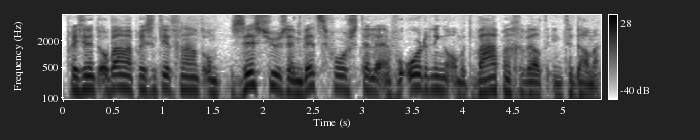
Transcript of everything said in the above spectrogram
President Obama presenteert vanavond om zes uur zijn wetsvoorstellen en verordeningen om het wapengeweld in te dammen.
